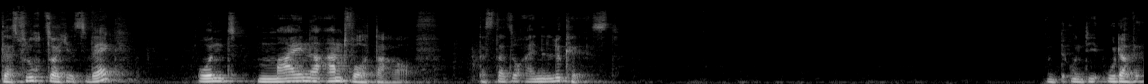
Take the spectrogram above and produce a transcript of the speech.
das Flugzeug ist weg und meine Antwort darauf, dass da so eine Lücke ist. Und, und die, oder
